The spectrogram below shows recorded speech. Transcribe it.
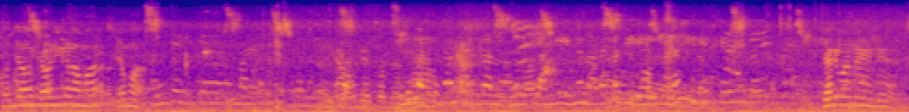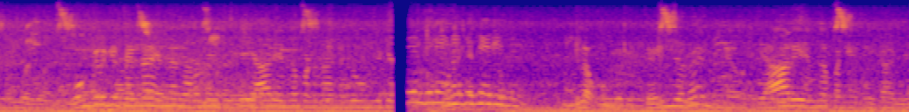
கொஞ்சம் கவனிக்கலாமா? ஏமா சரி வாங்க உங்களுக்கு தெரிஞ்சா என்ன நடந்துட்டு இருக்கு யாரு என்ன பண்ணுறாங்கிறது உங்களுக்கு இல்ல உங்களுக்கு தெரிஞ்சதை நீங்க யாரு என்ன பண்ணிட்டு இருக்காங்க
